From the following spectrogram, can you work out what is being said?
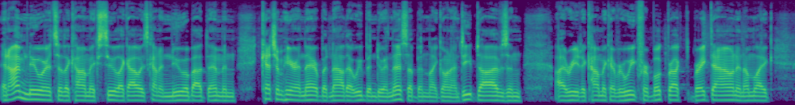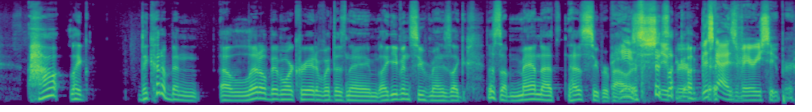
and i'm newer to the comics too. Like i always kind of knew about them and catch them here and there but now that we've been doing this i've been like going on deep dives and i read a comic every week for book break- breakdown and i'm like how like they could have been a little bit more creative with his name like even superman is like this is a man that has superpowers He's It's like, super. okay. This guy's very super.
